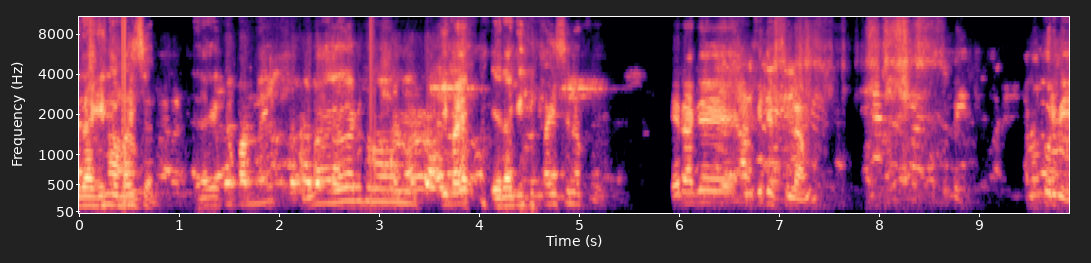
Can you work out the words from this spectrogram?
এর আগে কেউ পাইছেন কি ভাই এর আগে কি পাইছেন আপনি এর আগে আমি বিদেশ ছিলাম। আমি করবি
